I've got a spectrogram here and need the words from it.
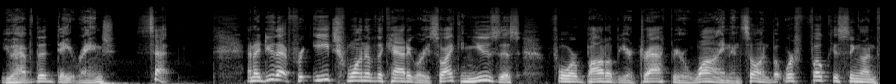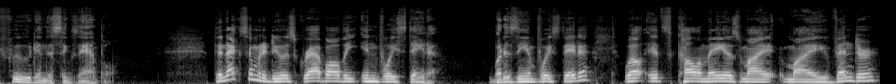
you have the date range set. And I do that for each one of the categories. So I can use this for bottle beer, draft beer, wine, and so on, but we're focusing on food in this example. The next thing I'm going to do is grab all the invoice data. What is the invoice data? Well, it's column A is my, my vendor,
